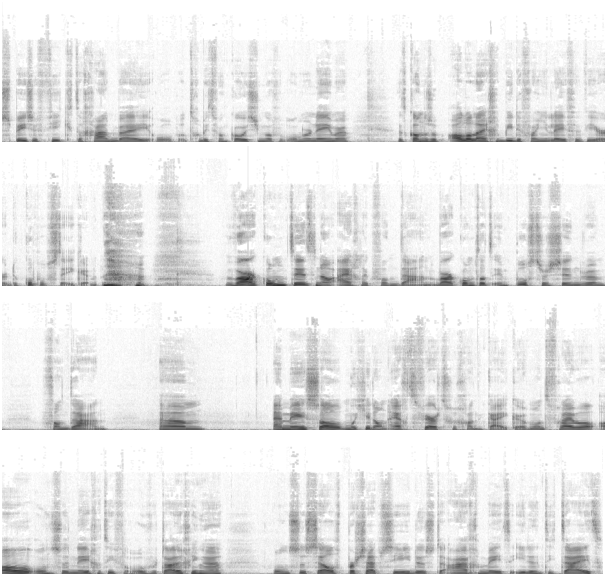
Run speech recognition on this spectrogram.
specifiek te gaan bij op het gebied van coaching of op ondernemen. Het kan dus op allerlei gebieden van je leven weer de kop opsteken. Waar komt dit nou eigenlijk vandaan? Waar komt dat imposter syndrome vandaan? Um, en meestal moet je dan echt ver terug gaan kijken. Want vrijwel al onze negatieve overtuigingen, onze zelfperceptie, dus de aangemeten identiteit,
